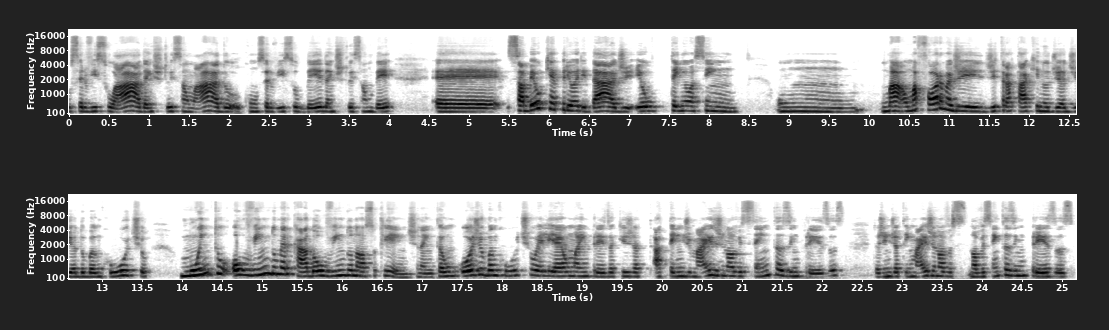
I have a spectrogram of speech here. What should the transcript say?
o serviço A da instituição A do, com o serviço B da instituição B. É, saber o que é prioridade, eu tenho assim um, uma, uma forma de, de tratar aqui no dia a dia do Banco Útil muito ouvindo o mercado, ouvindo o nosso cliente, né? Então, hoje o Banco Útil, ele é uma empresa que já atende mais de 900 empresas, então a gente já tem mais de 900 empresas,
